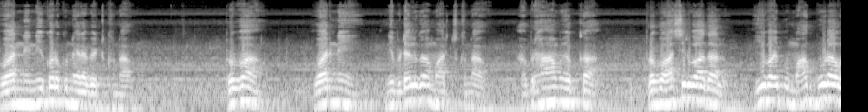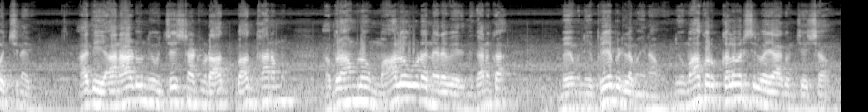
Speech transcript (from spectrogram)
వారిని నీ కొరకు నిలబెట్టుకున్నావు. ప్రభు వారిని నీ బిడ్డలుగా మార్చుకున్నావు. అబ్రహాం యొక్క ప్రభు ఆశీర్వాదాలు ఈ వైపు మాకు కూడా వచ్చినవి. అది ఆనాడు నీవు చేసినటువంటి వాగ్దానము అబ్రహంలో మాలో కూడా నెరవేరింది. కనుక మేము నీ ప్రియబిడ్డలమైనాము. నీవు మా కొరకు కలవరిశిల్వ యాగం చేశావు.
